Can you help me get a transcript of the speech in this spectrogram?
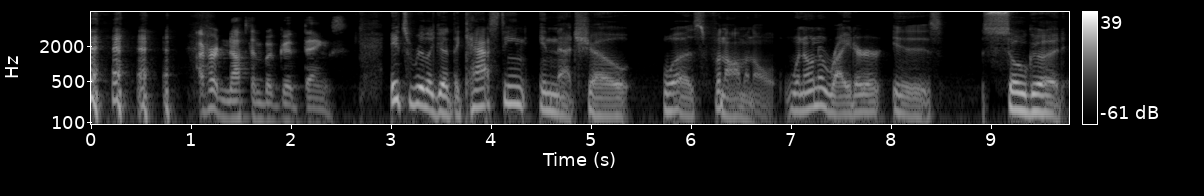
i've heard nothing but good things it's really good. The casting in that show was phenomenal. Winona Ryder is so good.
